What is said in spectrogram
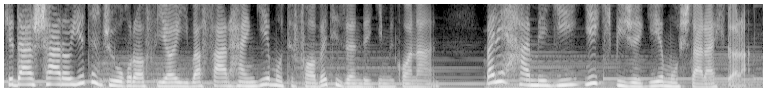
که در شرایط جغرافیایی و فرهنگی متفاوتی زندگی می کنند ولی همگی یک ویژگی مشترک دارند.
